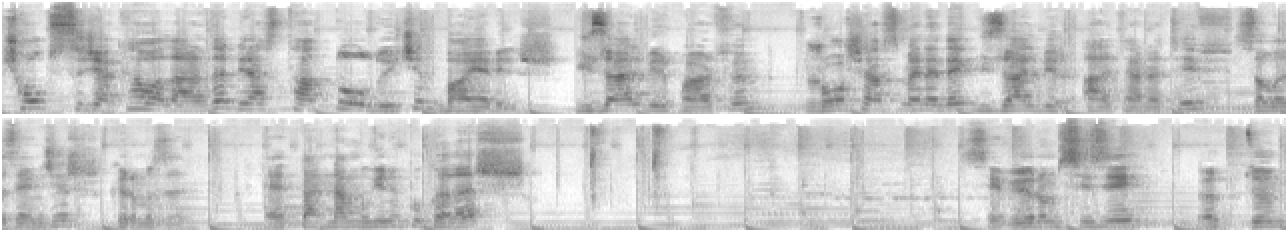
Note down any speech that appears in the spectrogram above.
çok sıcak havalarda biraz tatlı olduğu için bayabilir. Güzel bir parfüm. Roche Asmen'e de güzel bir alternatif. Sıla Zencir Kırmızı. Evet benden bugünlük bu kadar. Seviyorum sizi. Öptüm.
